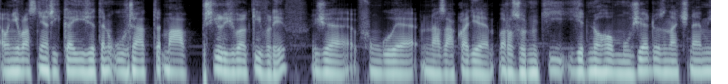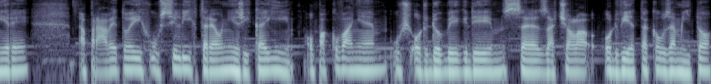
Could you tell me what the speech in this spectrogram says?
A oni vlastně říkají, že ten úřad má příliš velký vliv, že funguje na základě rozhodnutí jednoho muže do značné míry a právě to jejich úsilí, které oni říkají opakovaně už od doby, kdy se začala odvíjet ta kauza mýto,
